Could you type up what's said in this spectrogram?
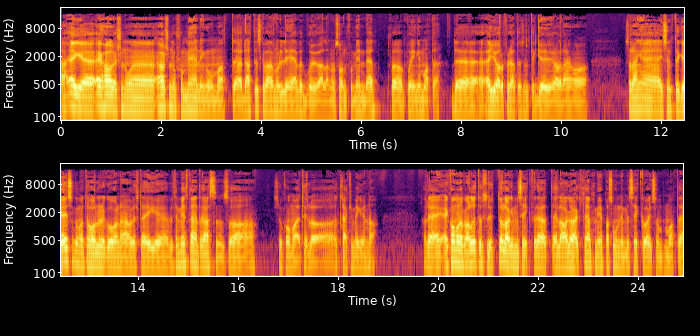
Nei, jeg, eh, jeg, har ikke noe, jeg har ikke noe formening om at eh, dette skal være noe levebrød eller noe sånt for min del. På, på ingen måte. Det, jeg gjør det fordi at jeg syns det er gøy å gjøre det. og Så lenge jeg syns det er gøy, så kommer jeg til å holde det gående. Og hvis jeg, eh, hvis jeg mister interessen, så, så kommer jeg til å trekke meg unna. Og det, jeg, jeg kommer nok aldri til å slutte å lage musikk, for jeg lager ekstremt mye personlig musikk òg, som på en måte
